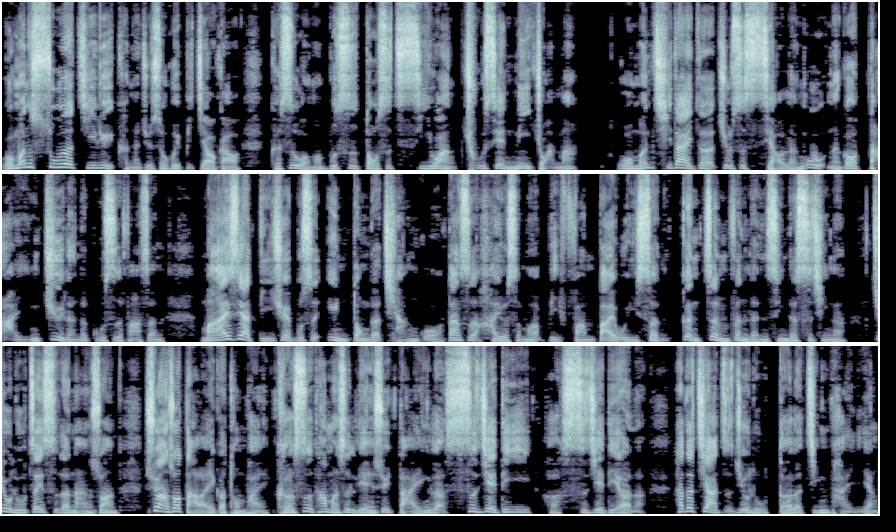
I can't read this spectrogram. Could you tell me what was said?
我们输的几率可能就是会比较高。可是我们不是都是希望出现逆转吗？我们期待的就是小人物能够打赢巨人的故事发生。马来西亚的确不是运动的强国，但是还有什么比反败为胜更振奋人心的事情呢？就如这次的男双，虽然说打了一个铜牌，可是他们是连续打赢了世界第一和世界第二呢，它的价值就如得了金牌一样。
